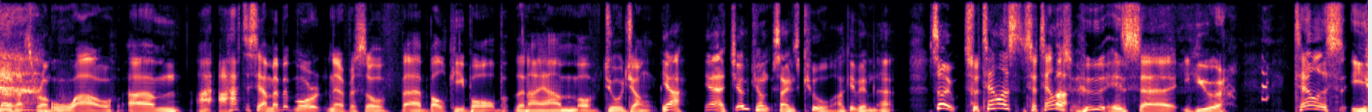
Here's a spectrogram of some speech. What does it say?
No, that's wrong. Wow. Um, I, I have to say, I'm a bit more nervous of uh, Bulky Bob than I am of Joe Junk. Yeah, yeah. Joe Junk sounds cool. I'll give him that. So, So tell us. So tell Uh, us who is uh, your. Tell us you,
